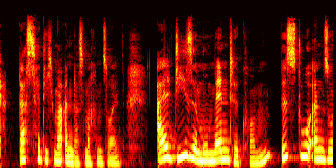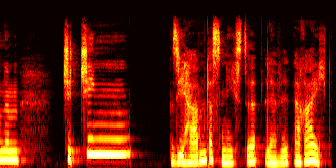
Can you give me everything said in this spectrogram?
ja, das hätte ich mal anders machen sollen. All diese Momente kommen, bis du an so einem Tschitsching, sie haben das nächste Level erreicht.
